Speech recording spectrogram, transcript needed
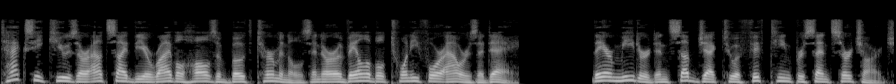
Taxi queues are outside the arrival halls of both terminals and are available 24 hours a day. They are metered and subject to a 15% surcharge.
